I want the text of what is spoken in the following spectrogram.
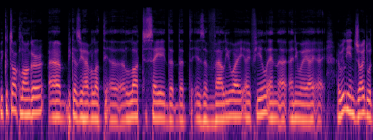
we could talk longer uh, because you have a lot, uh, a lot to say that that is of value. I, I feel, and uh, anyway, I, I really enjoyed what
